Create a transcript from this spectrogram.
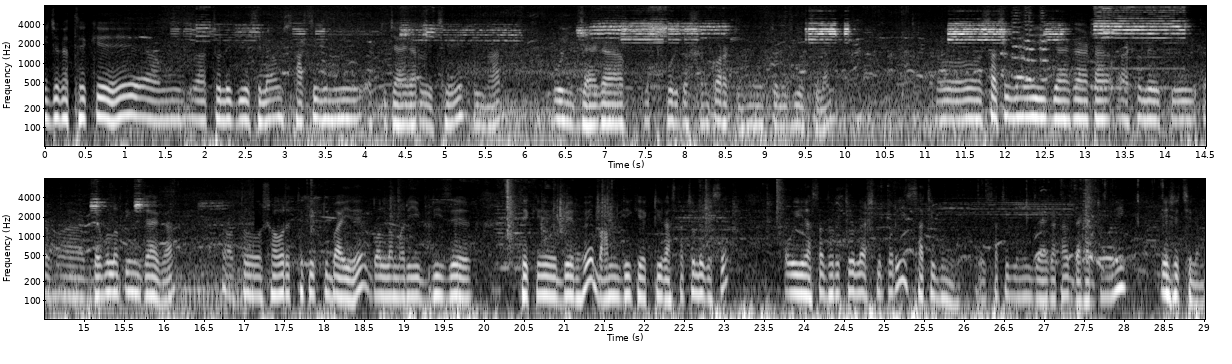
ওই জায়গা থেকে আমরা চলে গিয়েছিলাম সাসিগুনি একটি জায়গা রয়েছে খুলনার। ওই জায়গা পরিদর্শন করার জন্য চলে গিয়েছিলাম। তো সাসিগুনি জায়গাটা আসলে একটি ডেভেলপিং জায়গা। তো শহরের থেকে একটু বাইরে, গল্লামারি ব্রিজের থেকে বের হয়ে বাম দিকে একটি রাস্তা চলে গেছে। ওই রাস্তা ধরে চলে আসলে পরেই সাচিগুনি ওই সাচিগুনি জায়গাটা দেখার জন্যই এসেছিলাম।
